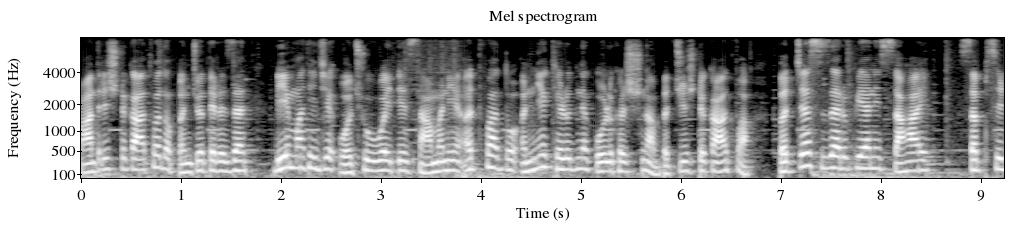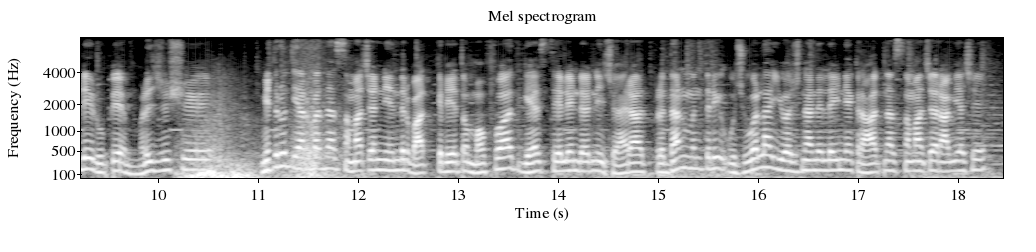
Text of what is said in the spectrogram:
પાંત્રીસ ટકા અથવા તો પંચોતેર હજાર બેમાંથી જે ઓછું હોય તે સામાન્ય અથવા તો અન્ય ખેડૂતને કુલ ખર્ચના પચીસ ટકા અથવા પચાસ હજાર રૂપિયાની સહાય સબસિડી રૂપે મળી જશે. મિત્રો, ત્યારબાદના સમાચારની અંદર વાત કરીએ તો મફત ગેસ સિલિન્ડરની જાહેરાત પ્રધાનમંત્રી ઉજ્જવલા યોજનાને લઈને એક રાહતના સમાચાર આવ્યા છે.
